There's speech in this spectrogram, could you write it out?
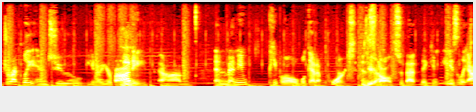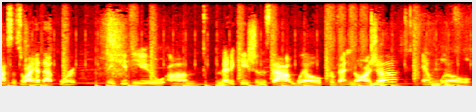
directly into, you know, your body. Mm. Um, and many people will get a port installed yeah. so that they can easily access. So I had that port. They give you um, medications that will prevent nausea and mm-hmm. will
